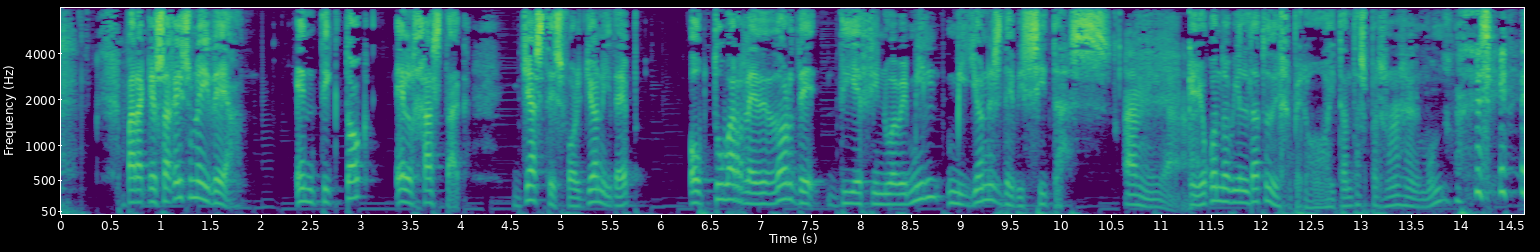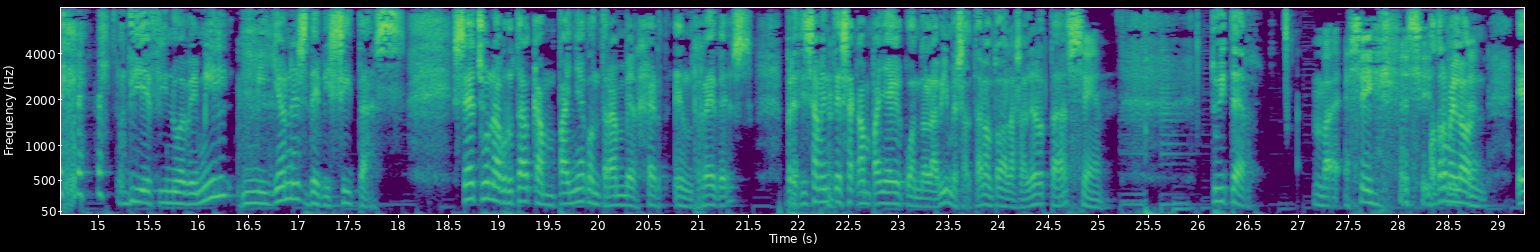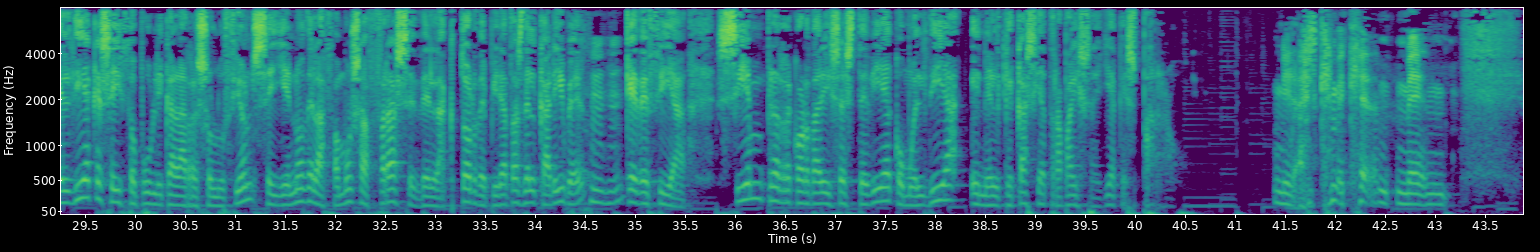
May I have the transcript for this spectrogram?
Para que os hagáis una idea, en TikTok el hashtag Justice for Johnny Depp obtuvo alrededor de 19.000 millones de visitas. Amiga. Que yo cuando vi el dato dije, pero hay tantas personas en el mundo. 19.000 millones de visitas. Se ha hecho una brutal campaña contra Amber Heard en redes. Precisamente esa campaña que cuando la vi me saltaron todas las alertas. Sí. Twitter, Sí, sí. Otro melón. El día que se hizo pública la resolución se llenó de la famosa frase del actor de Piratas del Caribe que decía, siempre recordaréis este día como el día en el que casi atrapáis a Jack Sparrow. Mira, es que me queda... me-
